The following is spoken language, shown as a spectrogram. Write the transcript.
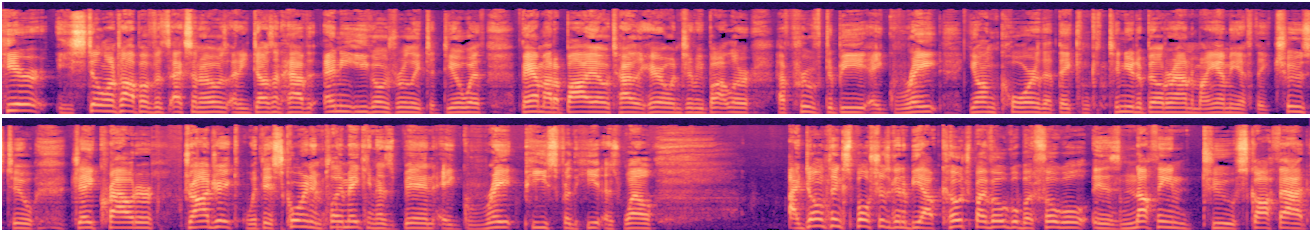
Here, he's still on top of his X and O's, and he doesn't have any egos really to deal with. Bam Adebayo, Tyler Herro, and Jimmy Butler have proved to be a great young core that they can continue to build around in Miami if they choose to. Jae Crowder, Dragic, with his scoring and playmaking, has been a great piece for the Heat as well. I don't think Spoelstra is going to be out coached by Vogel, but Vogel is nothing to scoff at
